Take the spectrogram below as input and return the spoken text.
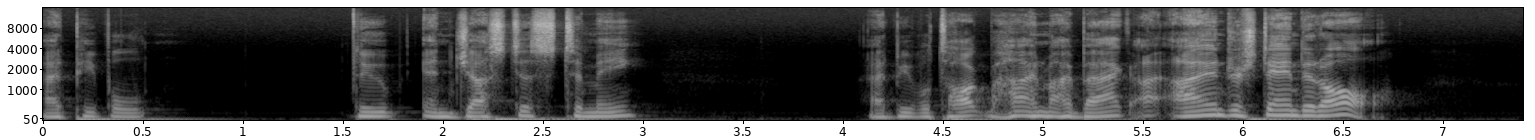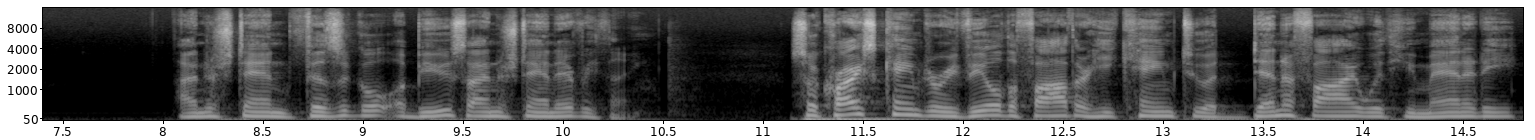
I had people do injustice to me. I had people talk behind my back. I, I understand it all. I understand physical abuse. I understand everything. So Christ came to reveal the Father. He came to identify with humanity.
